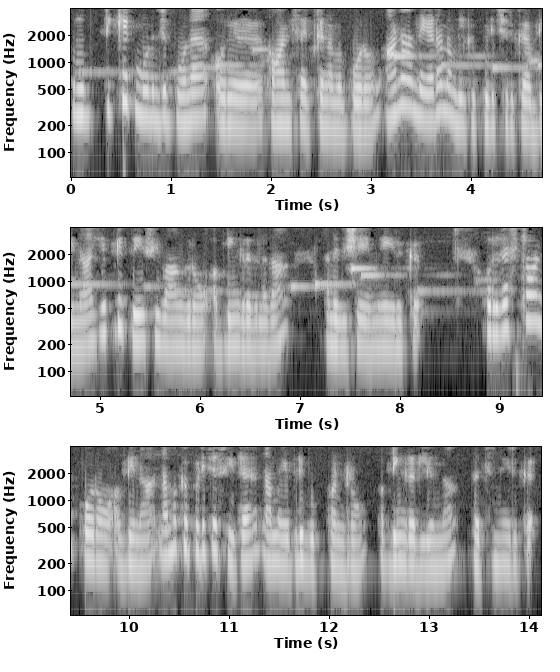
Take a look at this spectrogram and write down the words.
ஒரு டிக்கெட் முடிஞ்சு போன ஒரு கான்செர்ட்க்கு நம்ம போகிறோம் ஆனால் அந்த இடம் நம்மளுக்கு பிடிச்சிருக்கு அப்படின்னா எப்படி பேசி வாங்குறோம் அப்படிங்கிறதுல தான் அந்த விஷயமே இருக்குது ஒரு ரெஸ்டாரண்ட் போகிறோம் அப்படின்னா நமக்கு பிடிச்ச சீட்டை நம்ம எப்படி புக் பண்ணுறோம் அப்படிங்கிறதுலேயும் தான் பிரச்சனை இருக்குது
